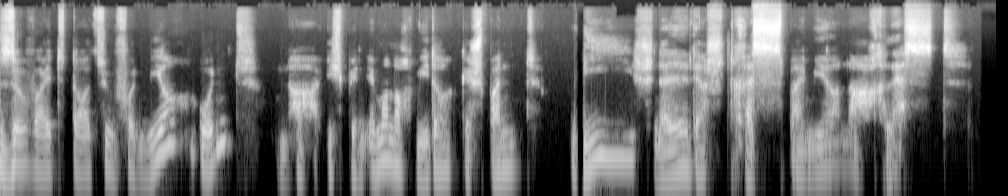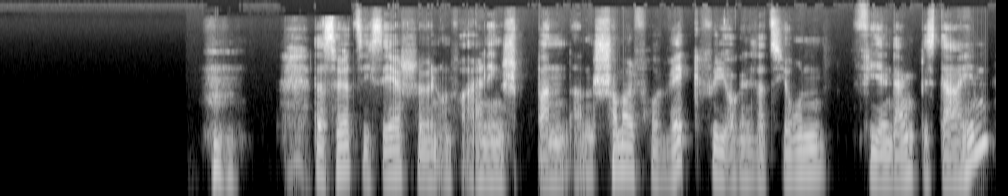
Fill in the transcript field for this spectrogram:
Soweit dazu von mir und na, ich bin immer noch wieder gespannt, wie schnell der Stress bei mir nachlässt. Das hört sich sehr schön und vor allen Dingen spannend an. Schon mal vorweg für die Organisation vielen Dank bis dahin.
